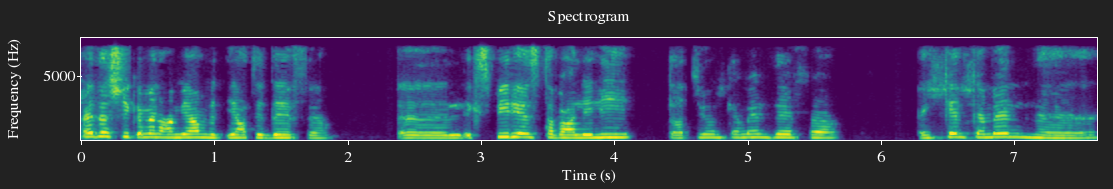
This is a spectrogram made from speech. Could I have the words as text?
هذا الشيء كمان عم يعمل يعطي دافع. ال experience تبع ليلي تعطيهم كمان دافع إن كان كمان آه،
